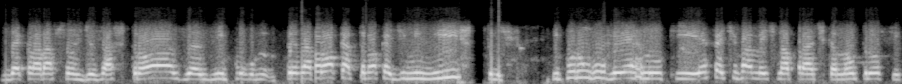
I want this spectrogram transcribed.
de declarações desastrosas e por, pela troca-troca de ministros e por um governo que efetivamente na prática não trouxe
